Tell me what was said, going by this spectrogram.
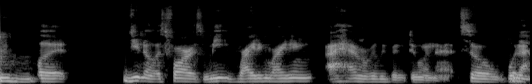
mm-hmm. but you know, as far as me writing, writing, I haven't really been doing that. So what yeah.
